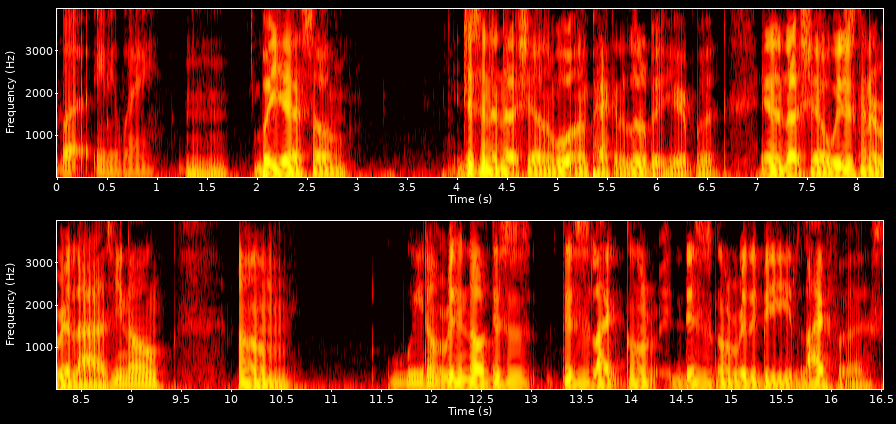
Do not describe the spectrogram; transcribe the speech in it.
But anyway, hmm But yeah, so just in a nutshell, and we'll unpack it a little bit here, but in a nutshell, we just kind of realized, you know, um, we don't really know if this is this is like going this is going to really be life for us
